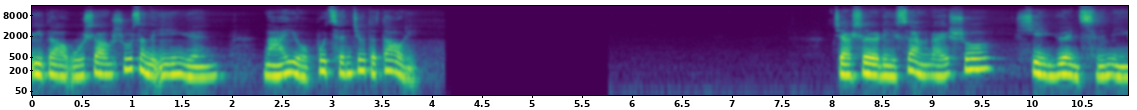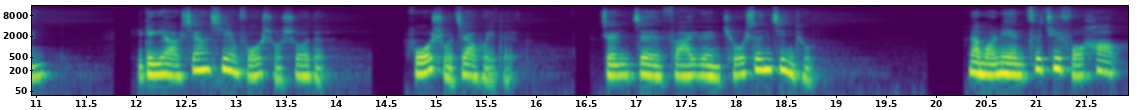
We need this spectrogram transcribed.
遇到无上殊胜的因缘。哪有不成就的道理？假设理上来说，信愿持名，一定要相信佛所说的，佛所教诲的，真正发愿求生净土。那么念这句佛号，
